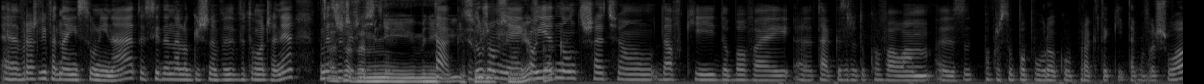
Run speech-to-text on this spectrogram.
e, wrażliwe na insulinę. To jest jedyne logiczne wy, wytłumaczenie. A że, że rzeczywiście- mniej, mniej tak, dużo mniej. O tak? jedną trzecią dawki dobowej e, tak zredukowałam. e, po prostu po pół roku praktyki tak wyszło.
